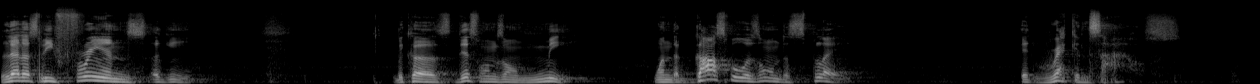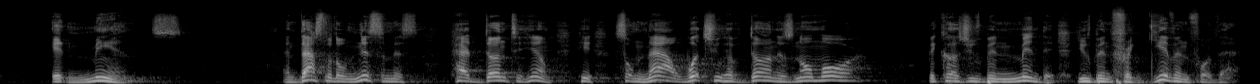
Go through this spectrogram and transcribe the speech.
Let us be friends again. Because this one's on me. When the gospel is on display, it reconciles, it mends. And that's what Onesimus had done to him. He, so now what you have done is no more because you've been mended, you've been forgiven for that.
